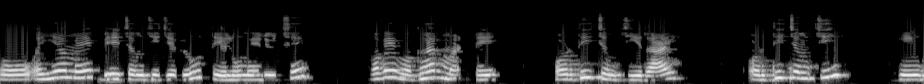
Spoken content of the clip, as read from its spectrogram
તો અહીંયા મેં બે ચમચી જેટલું તેલ ઉમેર્યું છે. હવે વઘાર માટે અડધી ચમચી રાઈ, અડધી ચમચી હિંગ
